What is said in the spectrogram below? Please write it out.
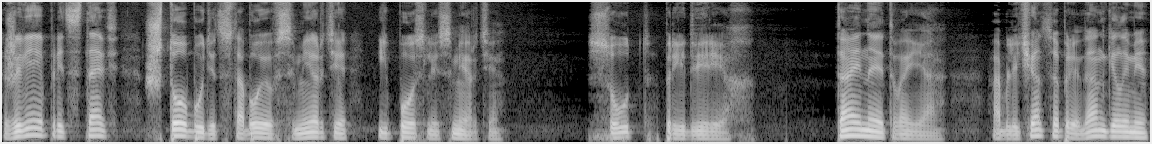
живее представь, что будет с тобою в смерти и после смерти. Суд при дверях. Тайная твоя — обличаться пред ангелами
